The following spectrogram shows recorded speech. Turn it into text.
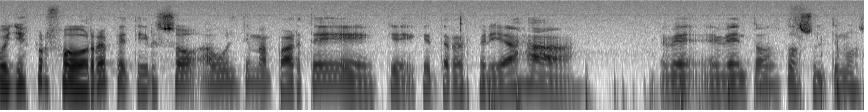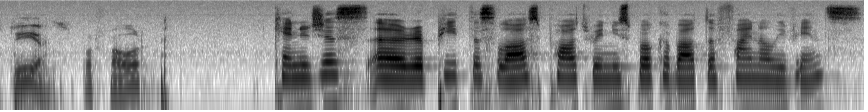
¿Puedes por favor repetir só a última parte que, que te referías a eve- eventos dos últimos días, por favor? Can you just uh, repeat this last part when you spoke about the final events,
